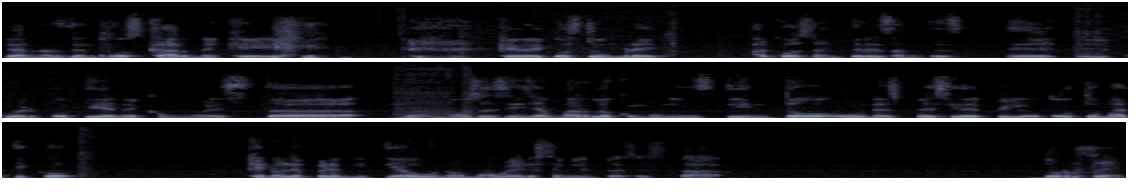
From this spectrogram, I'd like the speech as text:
ganas de enroscarme que, que de costumbre. Una cosa interesante es que el cuerpo tiene como esta, no, sé si llamarlo como un instinto o una especie de piloto automático que no le permite a uno moverse mientras está dorse,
